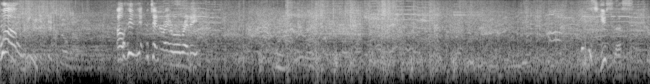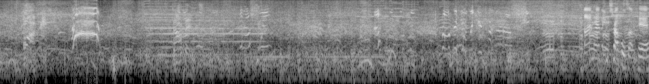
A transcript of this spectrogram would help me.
Whoa! It just didn't go well. Oh, who hit the generator already? This is useless. I'm having troubles up here.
